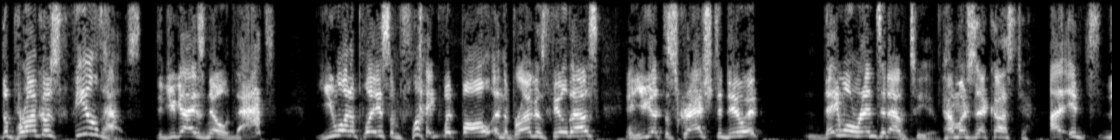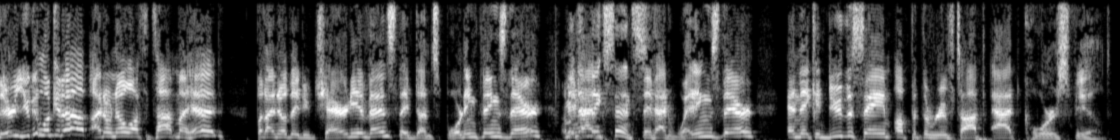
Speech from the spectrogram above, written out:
the Broncos field house. Did you guys know that? You want to play some flag football in the Broncos field house and you got the scratch to do it? They will rent it out to you. How much does that cost you? Uh, it's there. You can look it up. I don't know off the top of my head, but I know they do charity events. They've done sporting things there. I mean, They've that had- makes sense. They've had weddings there, and they can do the same up at the rooftop at Coors Field.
